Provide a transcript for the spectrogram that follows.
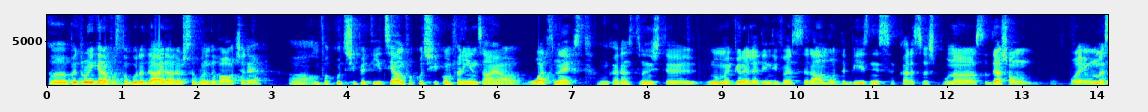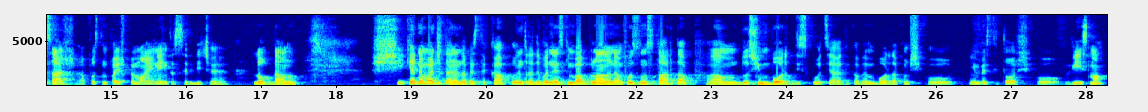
Uh, pentru unii chiar a fost o gură de aer, a reușit să vândă vouchere. Uh, am făcut și petiția, am făcut și conferința aia What's Next, în care am strâns niște nume grele din diverse ramuri de business, în care să spună, să dea așa un, băi, un mesaj. A fost în 14 mai, înainte să se ridice lockdown-ul. Uh, și chiar ne-am agitat, ne-am dat peste cap. Într-adevăr, ne-am schimbat planul, am fost un startup, am dus și în board discuția, adică avem board acum și cu investitori și cu Visma.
